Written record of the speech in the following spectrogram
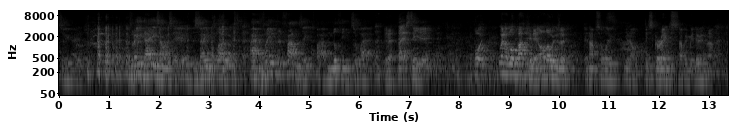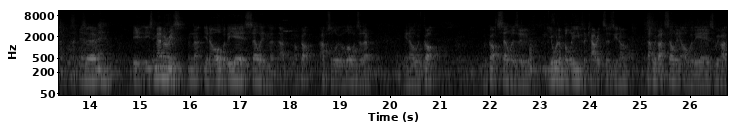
Three days I was here with the same clothes. I had 300 fanzines, but I had nothing to wear. Yeah. Thanks to you. But when I look back at it, although it was a, an absolute, you know, disgrace having me doing that, it's, um, it, it's memories and that, you know, over the years selling, that I've, I've got absolutely loads of them. You know, we've got we've got sellers who you wouldn't believe the characters, you know, that we've had selling it over the years. We've had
